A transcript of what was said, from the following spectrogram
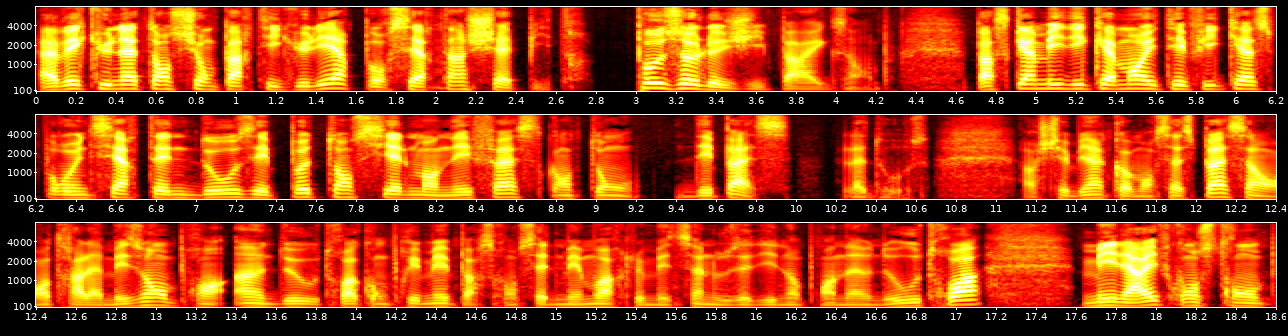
avec une attention particulière pour certains chapitres posologie, par exemple. Parce qu'un médicament est efficace pour une certaine dose et potentiellement néfaste quand on dépasse la dose. Alors je sais bien comment ça se passe, hein. on rentre à la maison, on prend un, deux ou trois comprimés parce qu'on sait de mémoire que le médecin nous a dit d'en prendre un, deux ou trois, mais il arrive qu'on se trompe.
